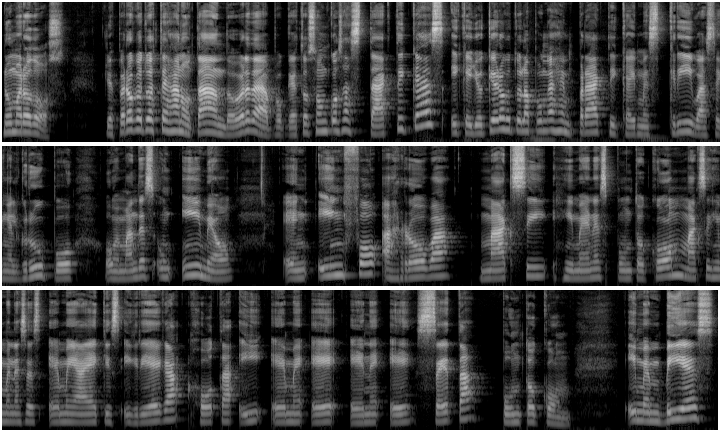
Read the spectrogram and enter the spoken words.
Número dos, yo espero que tú estés anotando, ¿verdad? Porque esto son cosas tácticas y que yo quiero que tú la pongas en práctica y me escribas en el grupo o me mandes un email en info arroba. Maxi Jiménez es M-A-X-Y-J-I-M-E-N-E-Z.com. Y me envíes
